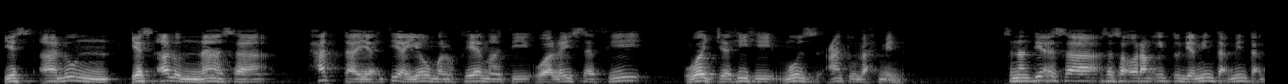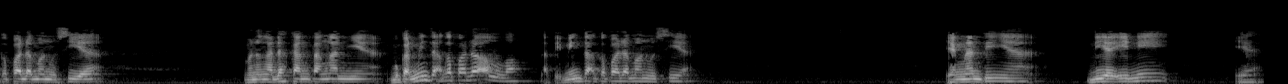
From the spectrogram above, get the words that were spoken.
yas'alun yas'alun nasa hatta ya'tiya yaumal qiyamati wa laysa fi wajhihi muz'atu lahmin. Senantiasa seseorang itu dia minta-minta kepada manusia menengadahkan tangannya, bukan minta kepada Allah, tapi minta kepada manusia. Yang nantinya dia ini ya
